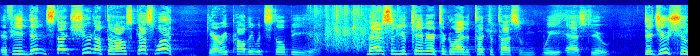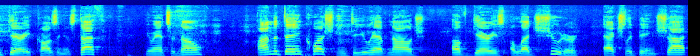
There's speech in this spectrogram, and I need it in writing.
if he didn't start shooting up the house, guess what? Gary probably would still be here. Madison, you came here, took a lie detector test, and we asked you, did you shoot Gary causing his death? You answered no. On the day in question, do you have knowledge of Gary's alleged shooter actually being shot?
